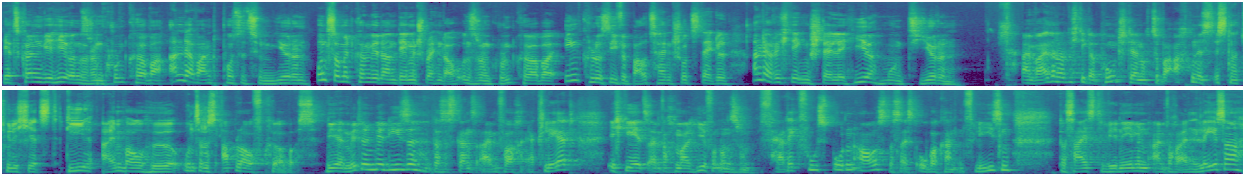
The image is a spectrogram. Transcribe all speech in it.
Jetzt können wir hier unseren Grundkörper an der Wand positionieren und somit können wir dann dementsprechend auch unseren Grundkörper inklusive Bauzeitenschutzdeckel an der richtigen Stelle hier montieren. Ein weiterer wichtiger Punkt, der noch zu beachten ist, ist natürlich jetzt die Einbauhöhe unseres Ablaufkörpers. Wie ermitteln wir diese? Das ist ganz einfach erklärt. Ich gehe jetzt einfach mal hier von unserem Fertigfußboden aus, das heißt Oberkantenfliesen. Das heißt, wir nehmen einfach einen Laser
